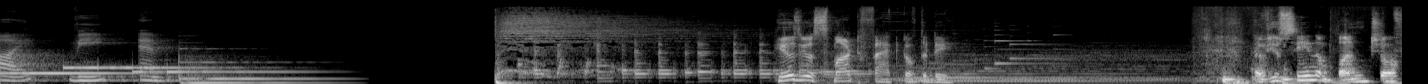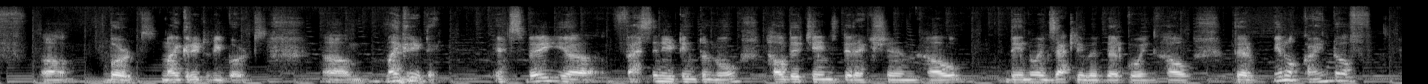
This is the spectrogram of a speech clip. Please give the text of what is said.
I V M. Here's your smart fact of the day. Have you seen a bunch of uh, birds, migratory birds, um, migrating? It's very uh, fascinating to know how they change direction, how they know exactly where they're going, how they're, you know, kind of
